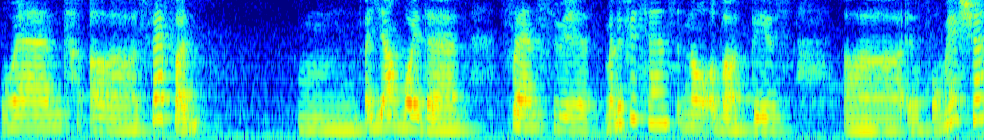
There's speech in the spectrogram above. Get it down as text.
when uh, Stefan, um, a young boy that friends with Maleficent, know about this uh, information,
